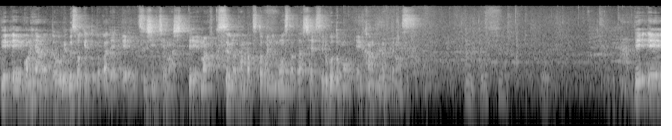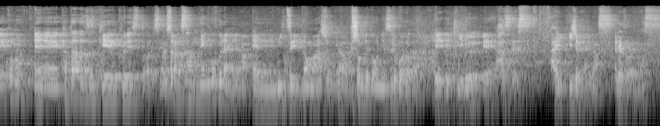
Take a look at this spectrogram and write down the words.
で、えー、この辺は、えっと、ウェブソケットとかで、えー、通信してまして、まあ、複数の端末とかにモンスターを出したりすることも、えー、可能になってます。で、えー、この、えー、片付けクエストはですねおそらく3年後ぐらいには、えー、三井のマンションにはオプションで導入することが、えー、できる、えー、はずです。はい以上になります。ありがとうございます。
